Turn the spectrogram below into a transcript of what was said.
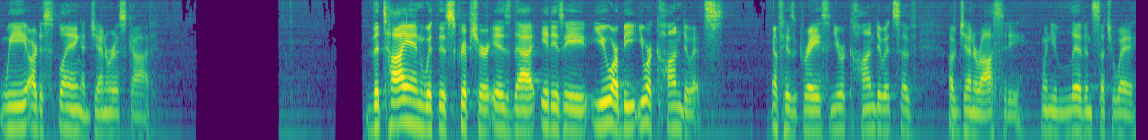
we are displaying a generous God. The tie-in with this scripture is that it is a you are be you are conduits of his grace and you are conduits of, of generosity when you live in such a way.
